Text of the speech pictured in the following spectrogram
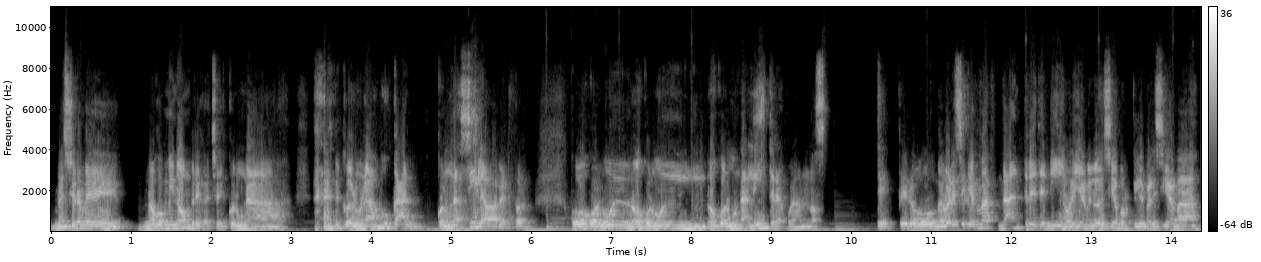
mencióname no con mi nombre, ¿cachai? Con una, con una vocal, con una sílaba, perdón, o con, un, o con, un, o con una letra, bueno, no sé. Pero me parece que es más nada entretenido, ella me lo decía porque le parecía más,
